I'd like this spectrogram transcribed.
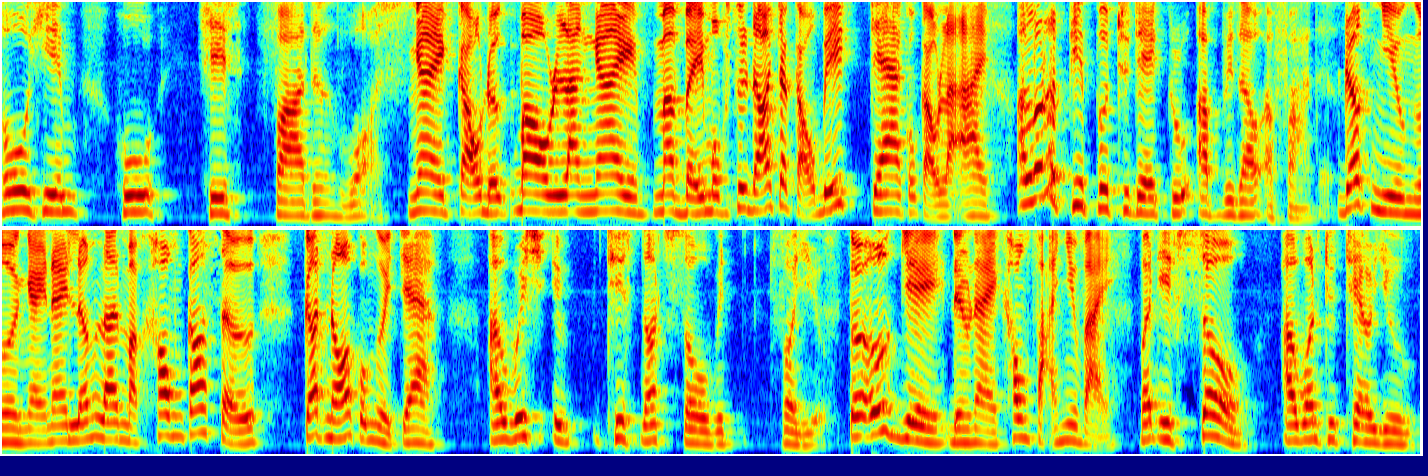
told him who his father was. Ngày cậu được bầu là ngày mà vị mục sư đó cho cậu biết cha của cậu là ai. A lot of people today grew up without a father. Rất nhiều người ngày nay lớn lên mà không có sự kết nối của người cha. I wish it is not so with for you. Tôi ước gì điều này không phải như vậy. But if so, I want to tell you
